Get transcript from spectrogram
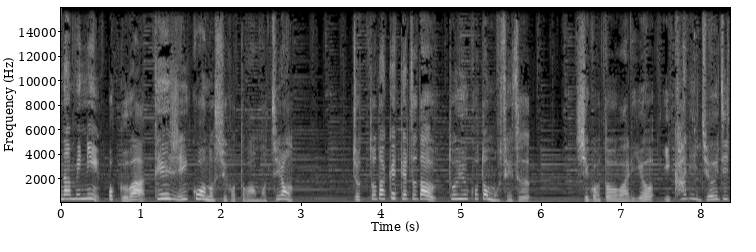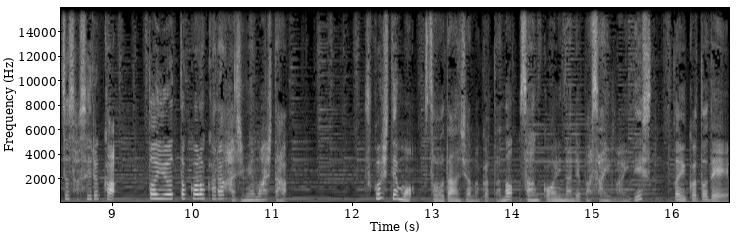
なみに僕は定時以降の仕事はもちろんちょっとだけ手伝うということもせず仕事終わりをいかに充実させるかというところから始めました。少しでも相談者の方の参考になれば幸いです。ということで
